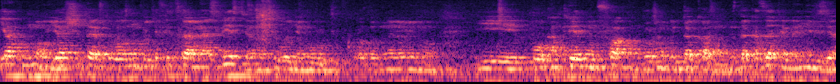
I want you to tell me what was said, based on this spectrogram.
Я, ну, я считаю, что должно быть официальное следствие, на сегодня будет возобновлено. И по конкретным фактам должно быть доказано. Бездоказательно нельзя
